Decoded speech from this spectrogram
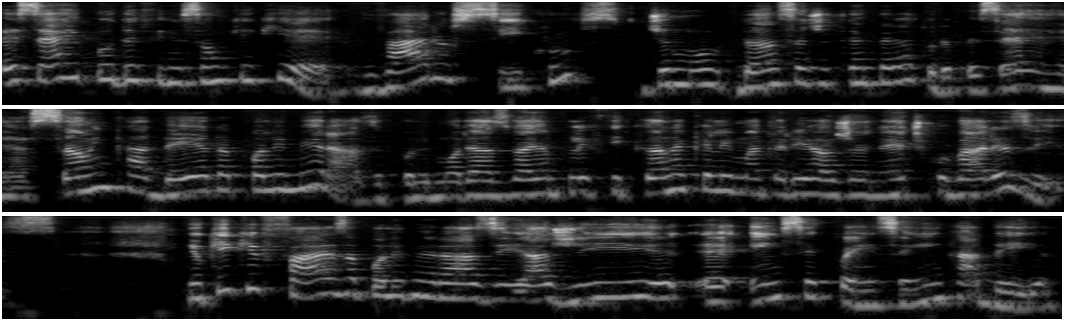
PCR, por definição, o que, que é? Vários ciclos de mudança de temperatura. PCR é reação em cadeia da polimerase. A polimerase vai amplificando aquele material genético várias vezes. E o que, que faz a polimerase agir é, em sequência, em cadeia?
